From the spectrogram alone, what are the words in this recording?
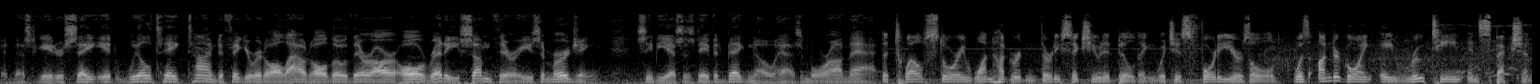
Investigators say it will take time to figure it all out, although there are already some theories emerging. CBS's David Begnaud has more on that. The 12 story, 136 unit building, which is 40 years old, was undergoing a routine inspection.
